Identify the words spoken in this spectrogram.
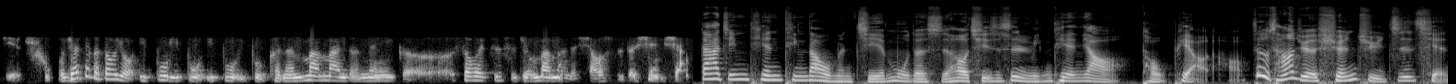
接触。我觉得这个都有一步一步、一步一步，可能慢慢的那个社会支持就慢慢的消失的现象。大家今天听到我们节目的时候，其实是明天要。投票了哈，这我常常觉得选举之前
